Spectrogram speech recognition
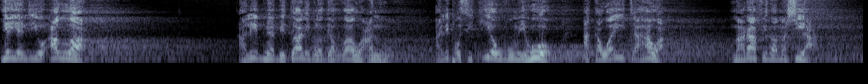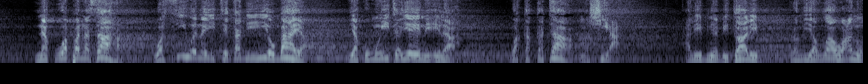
Yeye ndiyo Allah. Ali ibn Abi Talib radhiallahu anhu aliposikia uvumi huo akawaita hawa marafidha mashia na kuwapa nasaha wasiwe na itikadi hiyo mbaya ya kumuita yeye ni ilah. Wakakataa mashia. Ali ibn Abi Talib radhiyallahu anhu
